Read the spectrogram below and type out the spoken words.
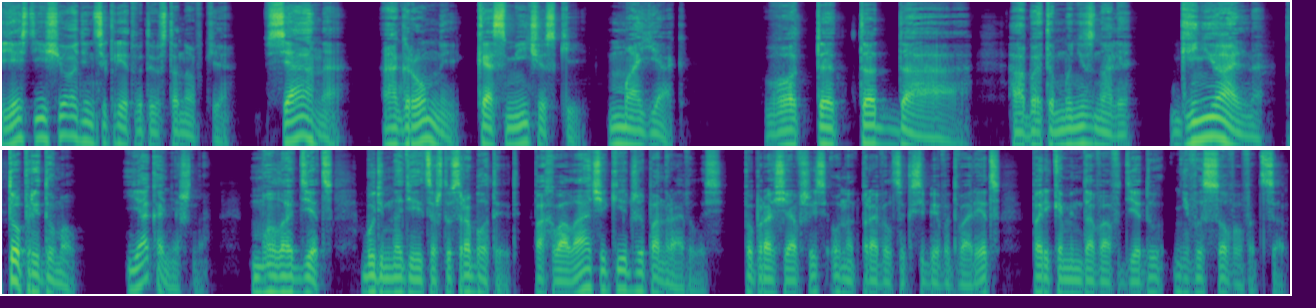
Есть еще один секрет в этой установке. Вся она — огромный космический маяк. «Вот это да!» Об этом мы не знали. Гениально! Кто придумал? Я, конечно. Молодец. Будем надеяться, что сработает. Похвала Чикиджи понравилась. Попрощавшись, он отправился к себе во дворец, порекомендовав деду не высовываться.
